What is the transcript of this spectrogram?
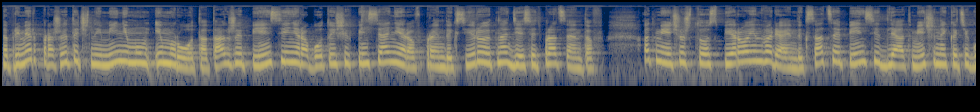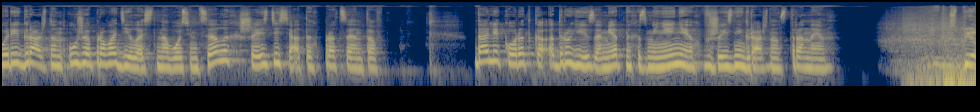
Например, прожиточный минимум и МРОТ, а также пенсии неработающих пенсионеров проиндексируют на 10%. Отмечу, что с 1 января индексация пенсий для отмеченной категории граждан уже проводилась на 8,6%. Далее коротко о других заметных изменениях в жизни граждан страны. 1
